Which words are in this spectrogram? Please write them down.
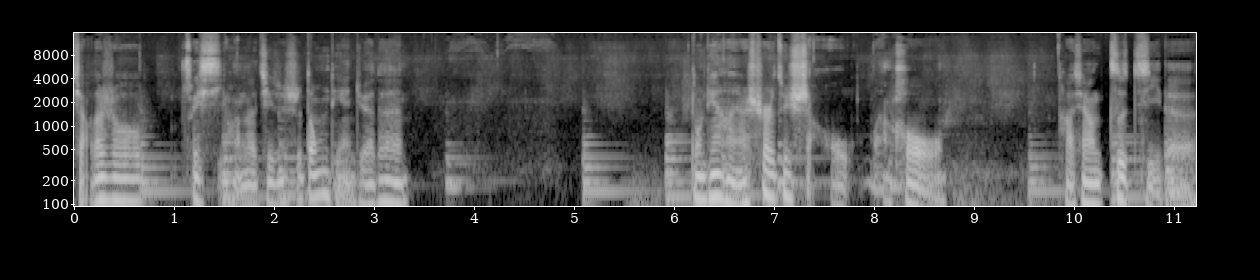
小的时候最喜欢的其实是冬天，觉得冬天好像事儿最少，然后好像自己的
